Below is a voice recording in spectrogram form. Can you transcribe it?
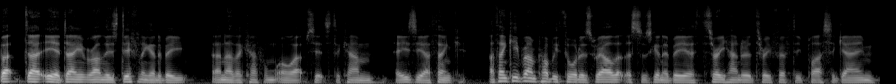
but uh, yeah, don't get me wrong. There's definitely going to be another couple more upsets to come. Easy, I think. I think everyone probably thought as well that this was going to be a 300, 350 plus a game.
